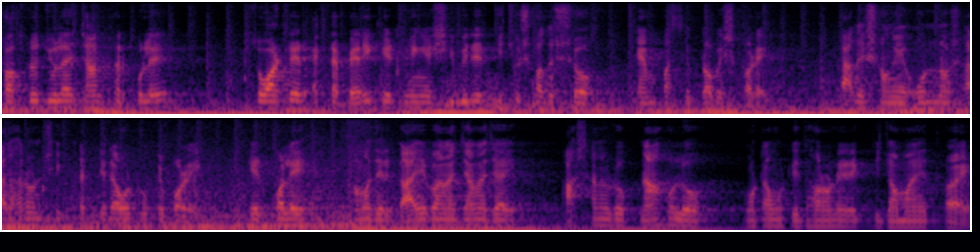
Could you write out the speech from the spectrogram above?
সতেরো জুলাই চানখারপুলে সোয়াটের একটা ব্যারিকেড ভেঙে শিবিরের কিছু সদস্য ক্যাম্পাসে প্রবেশ করে। তাদের সঙ্গে অন্য সাধারণ শিক্ষার্থীরাও ঢুকে পড়ে। এর ফলে আমাদের গায়ে বানা জানা যায় আশানুরূপ না হলেও মোটামুটি ধরনের একটি জমায়েত হয়।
